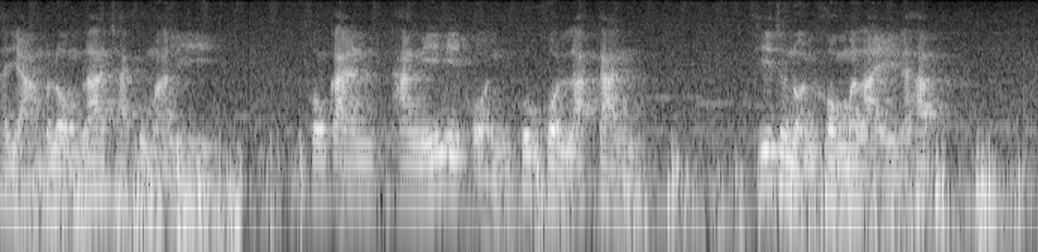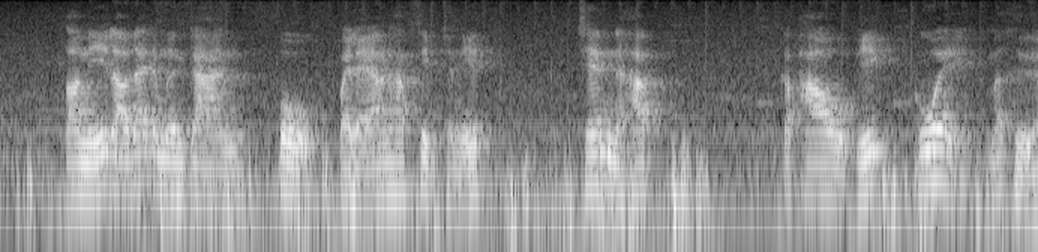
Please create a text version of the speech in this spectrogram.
สยามบรมราชกุมารี โครงการทางนี้มีผลผู้คนรักกันที่ถนนคงมาลัยนะครับ ตอนนี้เราได้ดำเนินการปลูกไปแล้วนะครับ 10 ชนิด เช่นนะครับกะเพราพริก กล้วย มะเขือ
